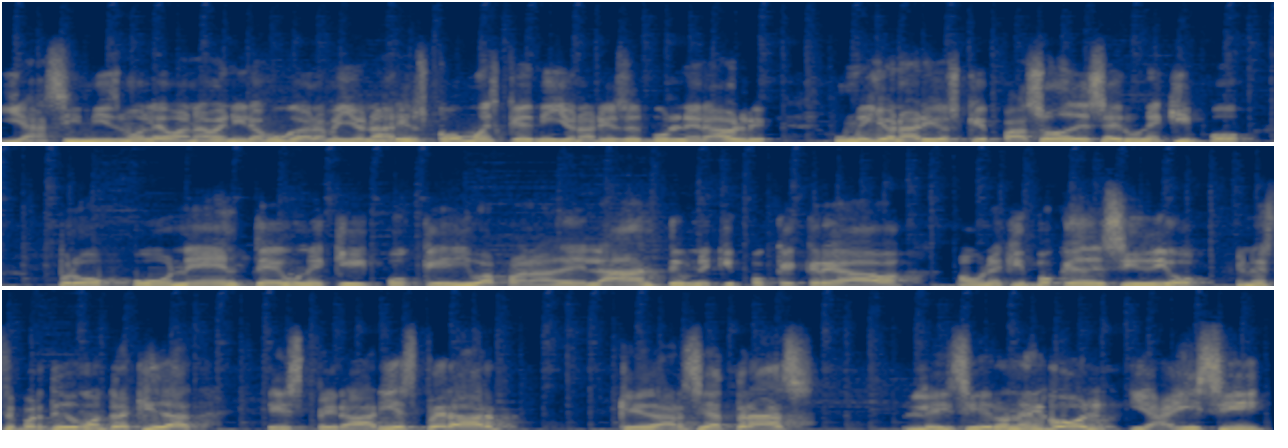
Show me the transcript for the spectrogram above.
y asimismo le van a venir a jugar a Millonarios. ¿Cómo es que Millonarios es vulnerable? Un Millonarios que pasó de ser un equipo proponente, un equipo que iba para adelante, un equipo que creaba, a un equipo que decidió en este partido contra Equidad esperar y esperar, quedarse atrás, le hicieron el gol y ahí sí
